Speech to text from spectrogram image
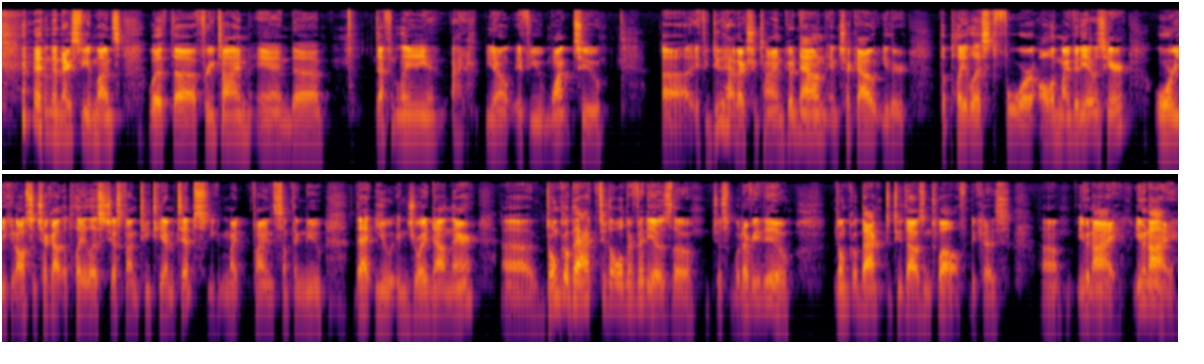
in the next few months with uh, free time and uh, definitely, you know, if you want to. Uh, if you do have extra time, go down and check out either the playlist for all of my videos here, or you could also check out the playlist just on TTM tips. You might find something new that you enjoy down there. Uh, don't go back to the older videos though. Just whatever you do, don't go back to 2012 because um, even I, even I,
